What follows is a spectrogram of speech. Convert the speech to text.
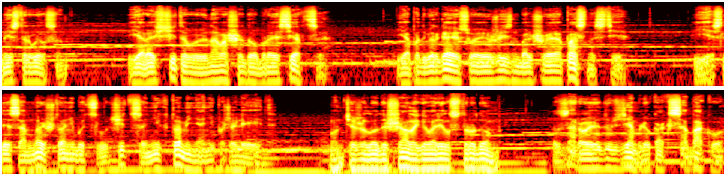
«Мистер Уилсон, я рассчитываю на ваше доброе сердце. Я подвергаю свою жизнь большой опасности» Если со мной что-нибудь случится, никто меня не пожалеет. Он тяжело дышал и говорил с трудом. Зароют в землю, как собаку,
